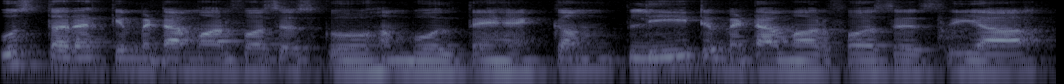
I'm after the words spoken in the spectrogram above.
उस तरह के मेटामॉर्फोसिस को हम बोलते हैं कंप्लीट मेटामॉर्फोसिस या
